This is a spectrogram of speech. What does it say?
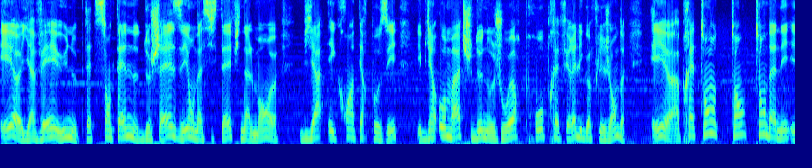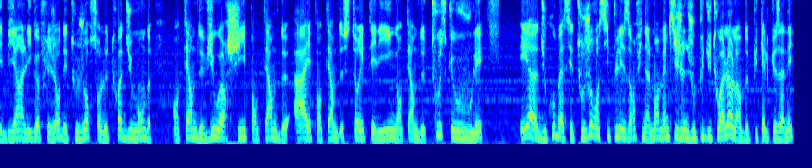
Et euh, il y avait une peut-être centaine de chaises et on assistait finalement euh, via écran interposé et bien au match de nos joueurs pro préférés League of Legends. Et euh, après tant, tant, tant d'années, et bien League of Legends est toujours sur le toit du monde en termes de viewership, en termes de hype, en termes de storytelling, en termes de tout ce que vous voulez. Et euh, du coup, bah, c'est toujours aussi plaisant finalement, même si je ne joue plus du tout à LoL hein, depuis quelques années,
